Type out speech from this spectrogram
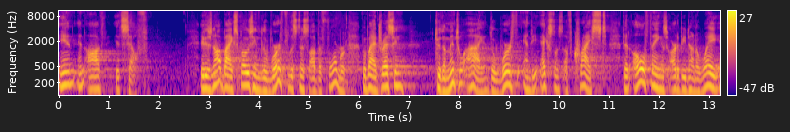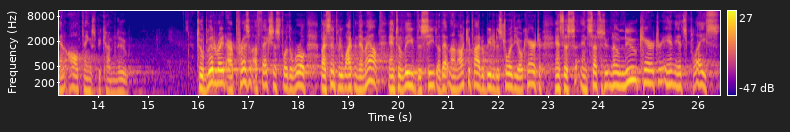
in and of itself. It is not by exposing the worthlessness of the former, but by addressing to the mental eye the worth and the excellence of Christ, that all things are to be done away and all things become new. To obliterate our present affections for the world by simply wiping them out and to leave the seat of that unoccupied would be to destroy the old character and, and substitute no new character in its place.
